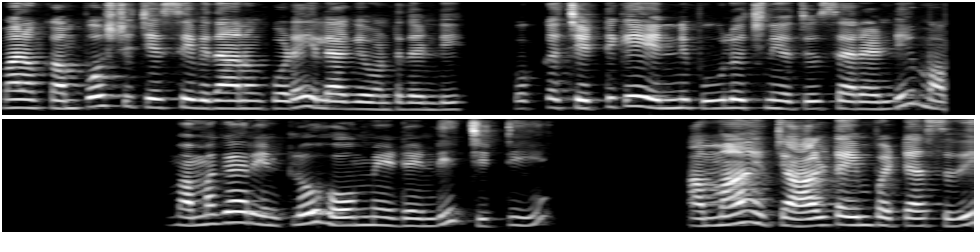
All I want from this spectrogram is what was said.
మనం కంపోస్ట్ చేసే విధానం కూడా ఇలాగే ఉంటుందండి. ఒక్క చెట్టుకే ఎన్ని పూలు వచ్చినాయో చూసారండి. మా మా అమ్మగారి ఇంట్లో హోమ్ మేడ్ అండి చిట్టి. అమ్మ చాలా టైం పట్టేస్తుంది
